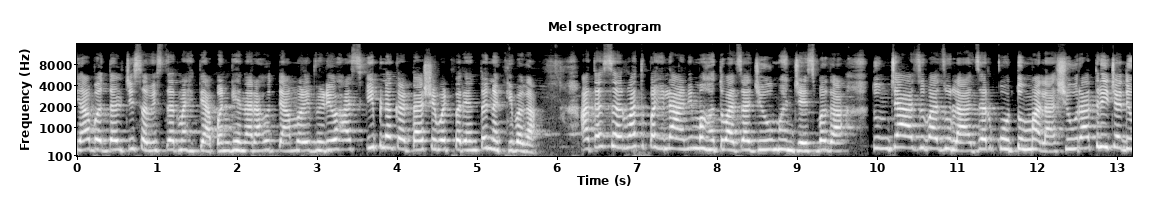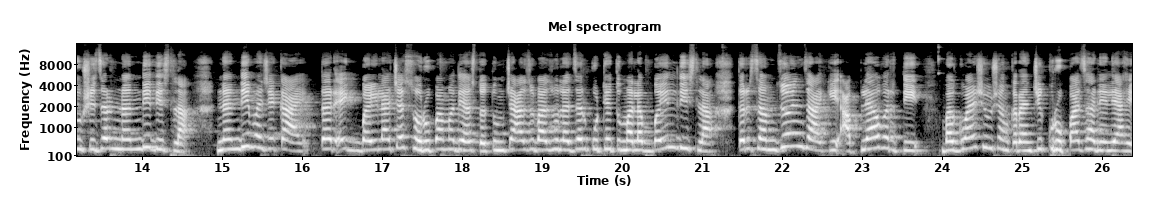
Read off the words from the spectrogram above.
याबद्दलची सविस्तर माहिती आपण घेणार आहोत. त्यामुळे व्हिडिओ हा स्किप न करता शेवटपर्यंत नक्की बघा. आता सर्वात पहिला आणि महत्त्वाचा जीव म्हणजेच बघा तुमच्या आजूबाजूला जर को तुम्हाला शिवरात्रीच्या दिवशी जर नंदी दिसला नंदी म्हणजे काय? तर एक बैलाच्या स्वरूपामध्ये असतो. तुमच्या आजूबाजूला जर कुठे तुम्हाला बैल दिसला तर समजून जा की आपल्यावरती भगवान शिवशंकरांची कृपा झालेली आहे.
